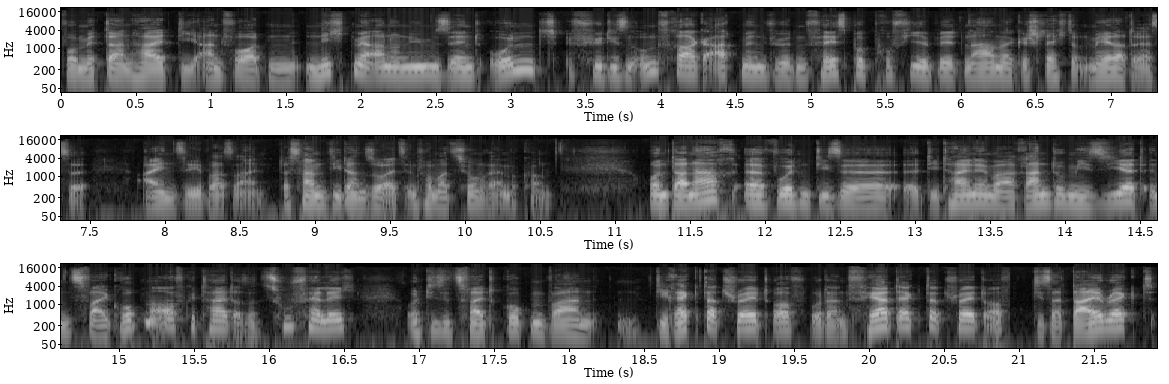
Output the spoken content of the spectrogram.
womit dann halt die Antworten nicht mehr anonym sind. Und für diesen Umfrage-Admin würden Facebook-Profilbild, Name, Geschlecht und Mailadresse einsehbar sein. Das haben die dann so als Information reinbekommen. Und danach äh, wurden diese, äh, die Teilnehmer randomisiert in zwei Gruppen aufgeteilt, also zufällig. Und diese zwei Gruppen waren ein direkter Trade-off oder ein verdeckter Trade-off. Dieser Direct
